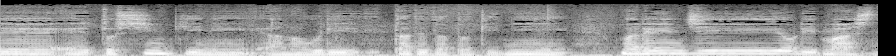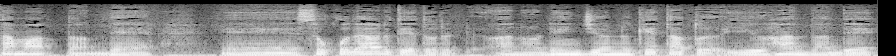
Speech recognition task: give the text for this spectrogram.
で、えっ、ー、と、新規にあの売り立てた時に、まあ、レンジよりまあ下回ったんで、えー、そこである程度あのレンジを抜けたという判断で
